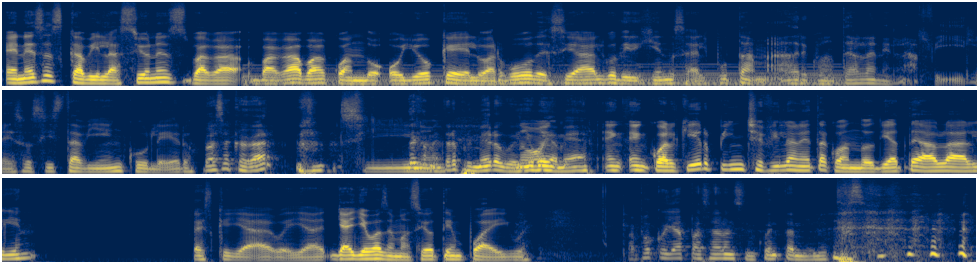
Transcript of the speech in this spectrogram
En esas cavilaciones vaga- vagaba cuando oyó que el barbudo decía algo dirigiéndose al puta madre cuando te hablan en la fila. Eso sí está bien culero. ¿Vas a cagar? Sí, Déjame no. entrar primero, güey. No, Yo voy a mear. En, en cualquier pinche fila, neta, cuando ya te habla alguien, es que ya, güey, ya, ya llevas demasiado tiempo ahí, güey. ¿A poco ya pasaron 50 minutos?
